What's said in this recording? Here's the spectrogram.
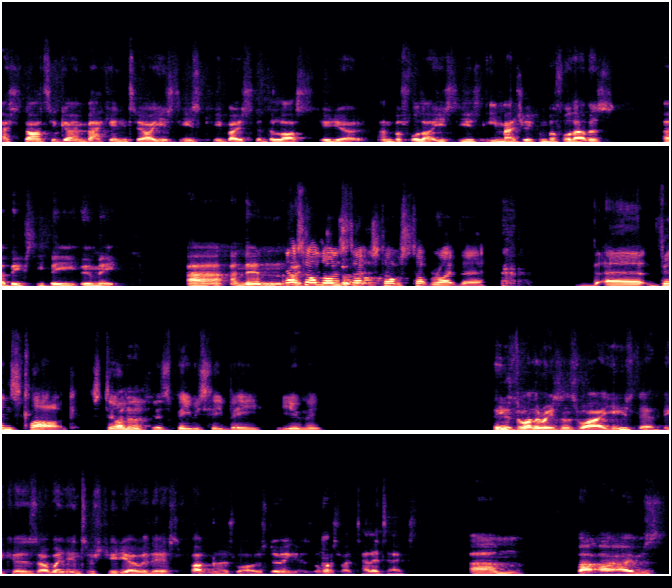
I started going back into. I used to use Cubase at the last studio, and before that, I used to use eMagic, and before that was uh, BBC B Umi. Uh, and then Yes, hold on, stop, stop, stop right there. Uh, Vince Clarke still uses BBC B Umi. He was one of the reasons why I used it because I went into a studio with this. Fuck knows what I was doing. It was almost like teletext. Um, but I, I, was,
